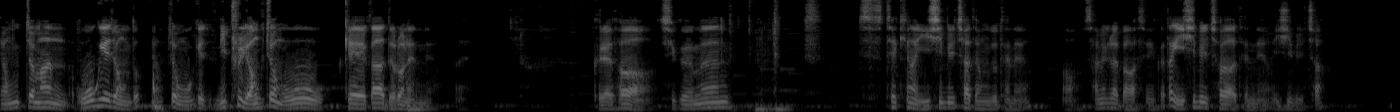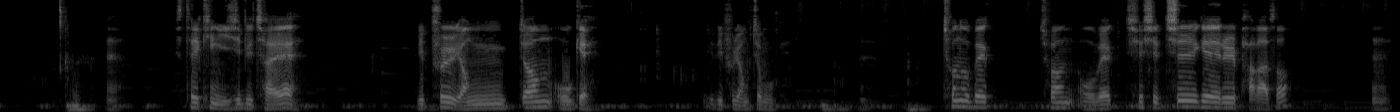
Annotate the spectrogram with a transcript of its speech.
0.5개 정도? 0.5개, 리플 0.5개가 늘어냈네요. 네. 그래서 지금은 staking 한 21차 정도 되네요. 어, 3일날 박았으니까 딱 21차 됐네요. 21차. 네. staking 21차에 리플 0.5개. 리플 0.5개. 네. 1500, 1577개를 박아서 네.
